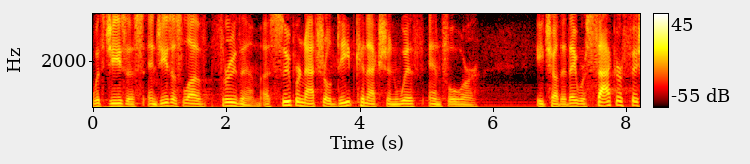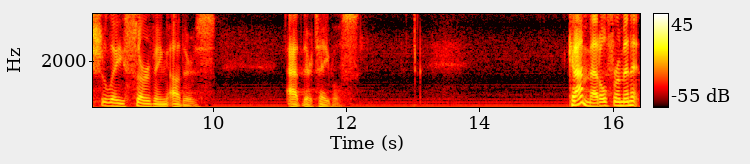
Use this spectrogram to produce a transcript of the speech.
with Jesus and Jesus' love through them, a supernatural, deep connection with and for each other. They were sacrificially serving others at their tables. Can I meddle for a minute?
